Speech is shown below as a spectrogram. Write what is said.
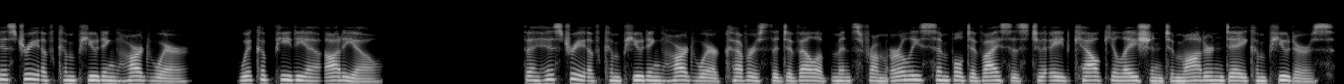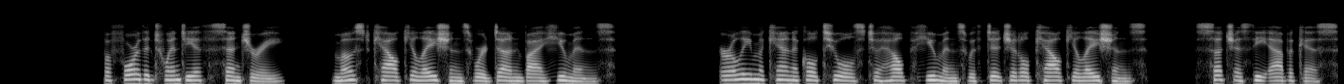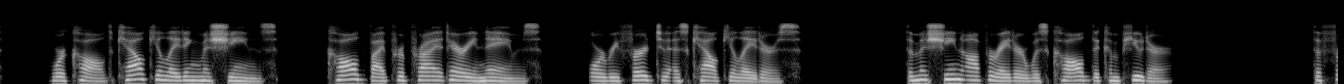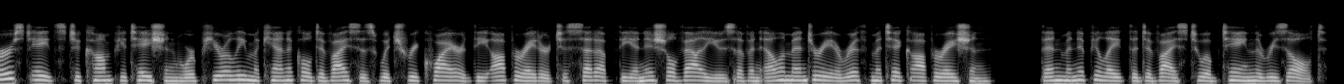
History of Computing Hardware, Wikipedia Audio The history of computing hardware covers the developments from early simple devices to aid calculation to modern-day computers. Before the 20th century, most calculations were done by humans. Early mechanical tools to help humans with digital calculations, such as the abacus, were called calculating machines, called by proprietary names, or referred to as calculators. The machine operator was called the computer. The first aids to computation were purely mechanical devices which required the operator to set up the initial values of an elementary arithmetic operation, then manipulate the device to obtain the result.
